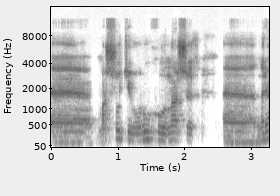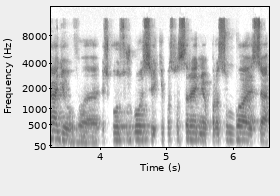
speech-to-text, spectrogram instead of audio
е, маршрутів руху наших нарядів, е, військовослужбовців, які безпосередньо пересуваються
